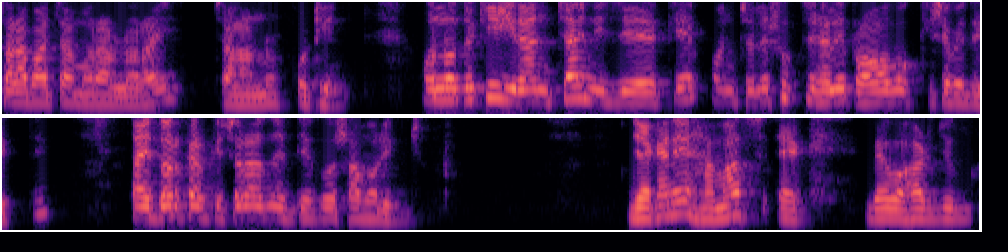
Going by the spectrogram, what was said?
ছাড়া বাঁচা, মরার লড়াই চালানো কঠিন। অন্যদিকে ইরান চায় নিজেকে অঞ্চলে শক্তিশালী প্রভাবক হিসেবে দেখতে, তাই দরকার কিছু রাজনৈতিক ও সামরিক জোর যেখানে হামাস এক ব্যবহারযোগ্য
